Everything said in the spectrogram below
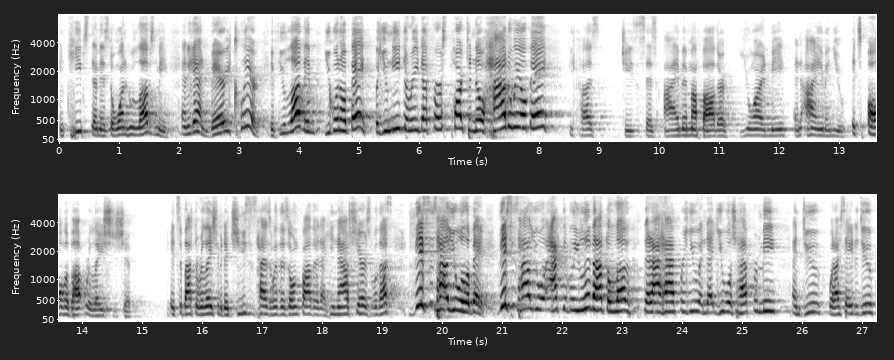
and keeps them is the one who loves me. And again, very clear. If you love him, you're going to obey. But you need to read that first part to know how do we obey? Because Jesus says, I am in my Father, you are in me, and I am in you. It's all about relationship. It's about the relationship that Jesus has with his own Father that he now shares with us. This is how you will obey. This is how you will actively live out the love that I have for you and that you will have for me and do what I say to do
